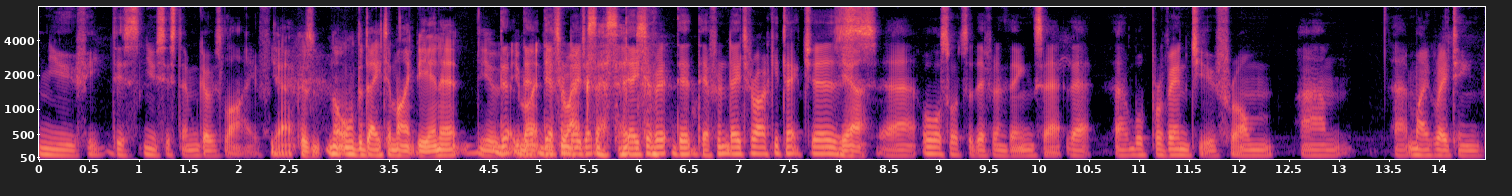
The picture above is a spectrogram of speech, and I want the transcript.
new fe- this new system goes live. Yeah, because not all the data might be in it. You, The- you might need to different data, access it. data, di- different data architectures, Yeah. uh, all sorts of different things that, that uh, will prevent you from um, uh, migrating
